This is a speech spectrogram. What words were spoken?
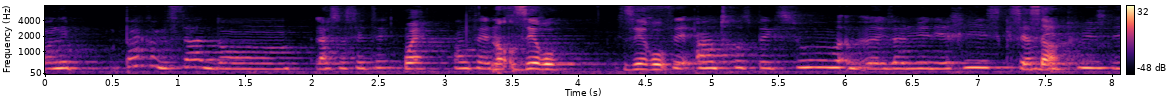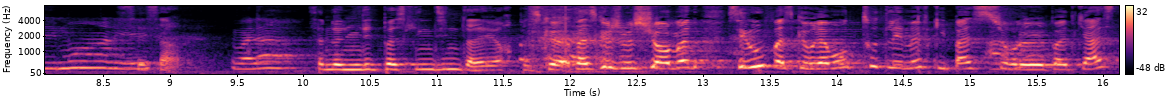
on n'est pas comme ça dans la société. Ouais. En fait. Non, zéro. Zéro. C'est introspection, euh, évaluer les risques, faire ça. les plus, les moins, les. C'est ça. Voilà. Ça me donne une idée de post LinkedIn d'ailleurs, parce que, parce que je me suis en mode... C'est ouf, parce que vraiment, toutes les meufs qui passent Ah sur ouais. le podcast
